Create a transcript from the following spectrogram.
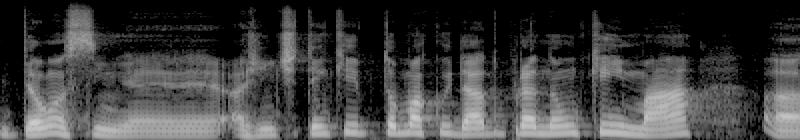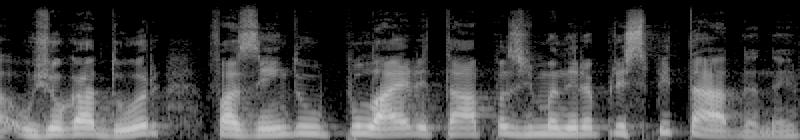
Então, assim, é, a gente tem que tomar cuidado para não queimar uh, o jogador fazendo pular etapas de maneira precipitada, né?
